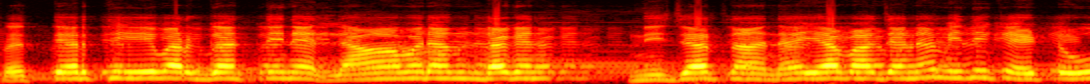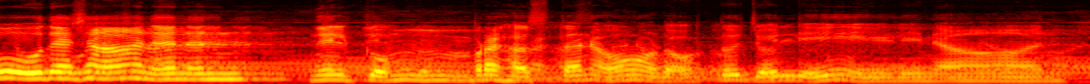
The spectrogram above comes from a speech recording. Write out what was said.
പ്രത്യർത്ഥി വർഗത്തിനെല്ലാവരന്തകൻ നിജ തനയ വചനമിതി കേട്ടു ദശാനനൻ. നിൽക്കും പ്രഹസ്തനോടോർത്തു ചൊല്ലിയിടിനാൻ.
